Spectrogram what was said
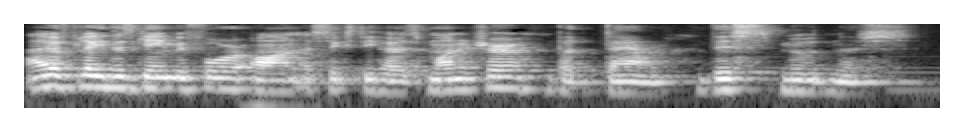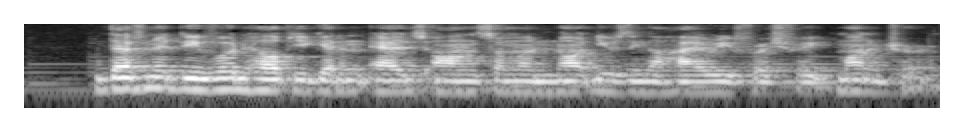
I have played this game before on a 60Hz monitor, but damn, this smoothness definitely would help you get an edge on someone not using a high refresh rate monitor.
